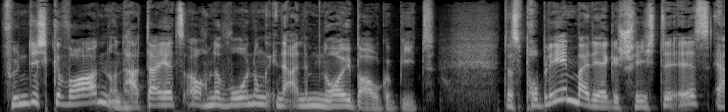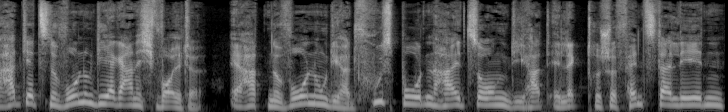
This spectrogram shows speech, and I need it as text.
fündig geworden und hat da jetzt auch eine Wohnung in einem Neubaugebiet. Das Problem bei der Geschichte ist, er hat jetzt eine Wohnung, die er gar nicht wollte. Er hat eine Wohnung, die hat Fußbodenheizung, die hat elektrische Fensterläden.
